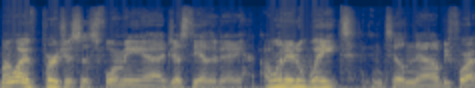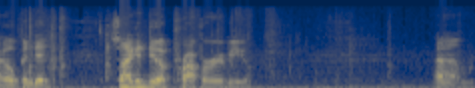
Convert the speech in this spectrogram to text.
my wife purchased this for me uh, just the other day. I wanted to wait until now before I opened it so I could do a proper review. Um,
